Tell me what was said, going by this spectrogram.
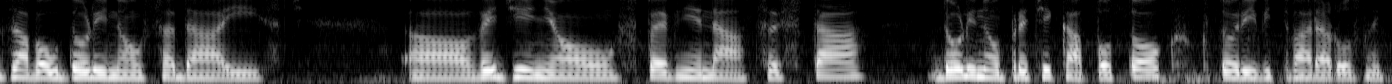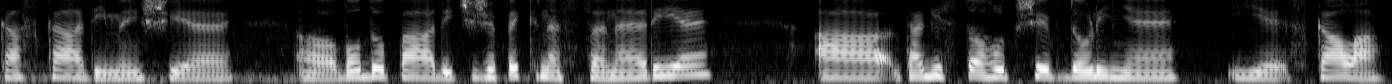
hrdzavou dolinou sa dá ísť. Eh, Vedieňou spevnená cesta, dolinou preteká potok, ktorý vytvára rôzne kaskády, menšie eh, vodopády, čiže pekné scenérie. A takisto hlbšie v doline je skala,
